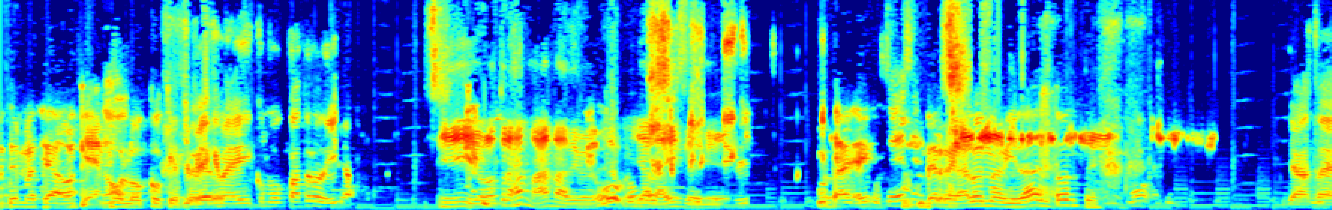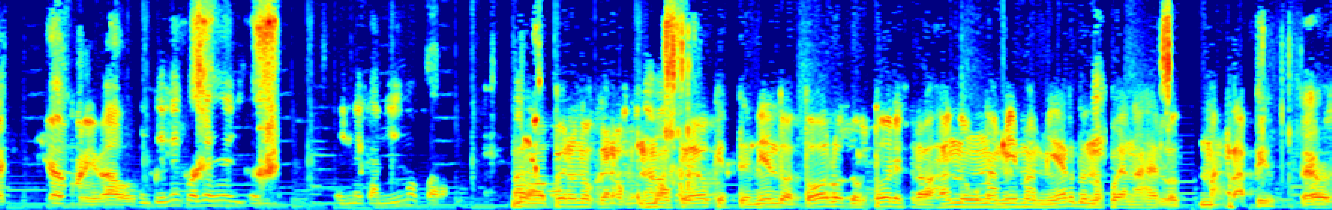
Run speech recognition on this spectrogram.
es demasiado tiempo, No. loco, que Yo que me di como cuatro días. Sí, otra semana, digo, uh, ya la hice. Puta, eh, de regalo en Navidad, entonces. no, Ya está humanidad. ¿entienden cuál es el, el- el mecanismo para... No, pero no creo, no creo que teniendo a todos los doctores trabajando en una misma mierda no puedan hacerlo más rápido. Pero.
